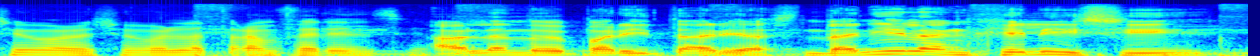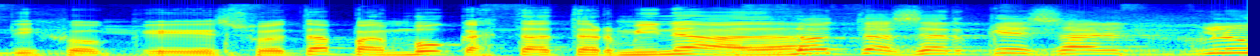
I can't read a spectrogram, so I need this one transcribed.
Llegó, llegó la transferencia. Hablando de paritarias, Daniel Angelici dijo que su etapa en Boca está terminada. No te acerques al club,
